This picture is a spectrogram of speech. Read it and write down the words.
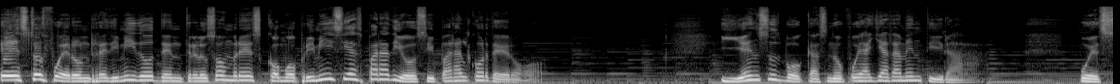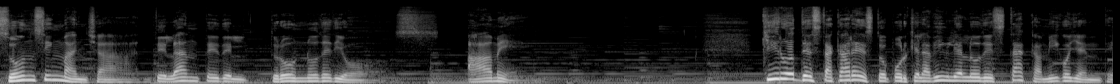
Estos fueron redimidos de entre los hombres como primicias para Dios y para el Cordero. Y en sus bocas no fue hallada mentira, pues son sin mancha delante del trono de Dios. Amén. Quiero destacar esto porque la Biblia lo destaca, amigo oyente.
